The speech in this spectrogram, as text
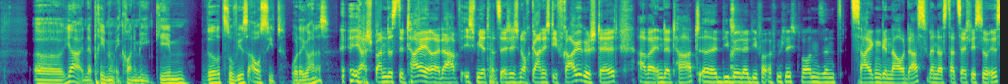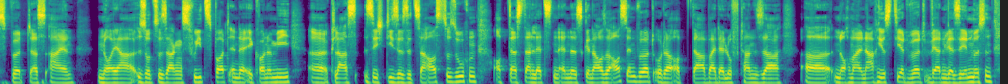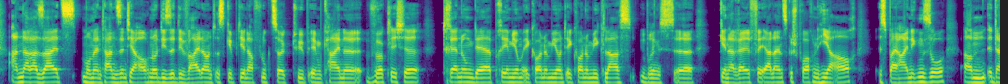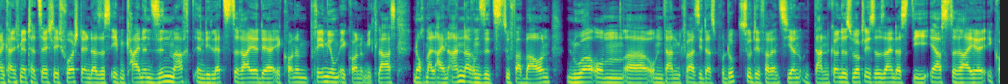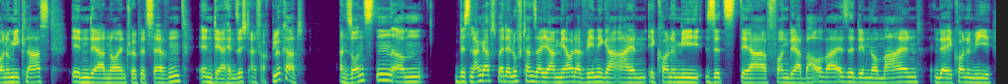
äh, ja in der Premium Economy geben wird, so wie es aussieht, oder Johannes? Ja, spannendes Detail. Äh, da habe ich mir tatsächlich noch gar nicht die Frage gestellt, aber in der Tat, äh, die Bilder, die veröffentlicht worden sind, zeigen genau das. Wenn das tatsächlich so ist, wird das ein neuer sozusagen Sweet Spot in der Economy äh, Class, sich diese Sitze auszusuchen. Ob das dann letzten Endes genauso aussehen wird oder ob da bei der Lufthansa äh, nochmal nachjustiert wird, werden wir sehen müssen. Andererseits, momentan sind ja auch nur diese Divider und es gibt je nach Flugzeugtyp eben keine wirkliche Trennung der Premium Economy und Economy Class. Übrigens äh, generell für Airlines gesprochen hier auch ist bei einigen so, ähm, dann kann ich mir tatsächlich vorstellen, dass es eben keinen Sinn macht, in die letzte Reihe der Economy, Premium Economy Class nochmal einen anderen Sitz zu verbauen, nur um, äh, um dann quasi das Produkt zu differenzieren. Und dann könnte es wirklich so sein, dass die erste Reihe Economy Class in der neuen 777 in der Hinsicht einfach Glück hat. Ansonsten ähm, Bislang gab es bei der Lufthansa ja mehr oder weniger einen Economy-Sitz, der von der Bauweise dem normalen in der Economy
